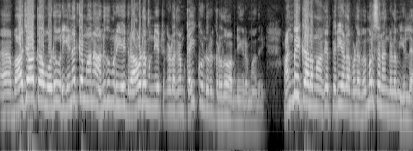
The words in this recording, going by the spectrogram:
பாஜகவோடு ஒரு இணக்கமான அணுகுமுறையை திராவிட முன்னேற்றக் கழகம் கை கொண்டிருக்கிறதோ அப்படிங்கிற மாதிரி. அண்மை காலமாக பெரிய அளவில் விமர்சனங்களும் இல்லை.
